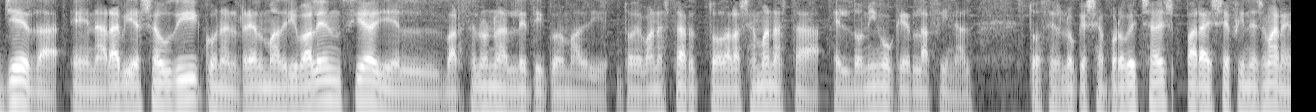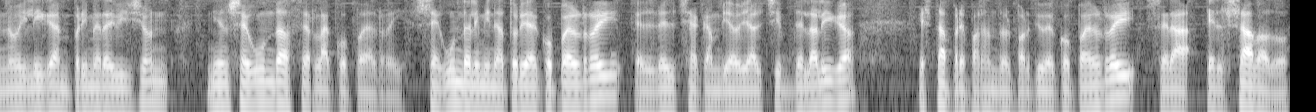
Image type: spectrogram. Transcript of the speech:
Jeddah, en Arabia Saudí, con el Real Madrid Valencia y el Barcelona Atlético de Madrid. Entonces van a estar toda la semana hasta el domingo, que es la final. Entonces lo que se aprovecha es para ese fin de semana, no hay liga en primera división ni en segunda, hacer la Copa del Rey. Segunda eliminatoria de Copa del Rey, el Delche ha cambiado ya el chip de la liga, está preparando el partido de Copa del Rey, será el sábado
